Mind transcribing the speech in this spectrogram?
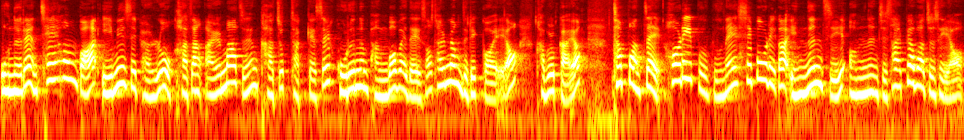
오늘은 체형과 이미지별로 가장 알맞은 가죽 자켓을 고르는 방법에 대해서 설명드릴 거예요. 가볼까요? 첫 번째, 허리 부분에 시보리가 있는지 없는지 살펴봐 주세요.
